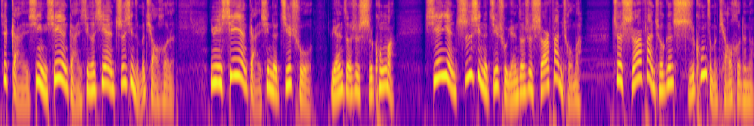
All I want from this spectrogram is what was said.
这感性、先验感性和先验知性怎么调和的。因为先验感性的基础原则是时空嘛，先验知性的基础原则是十二范畴嘛。这十二范畴跟时空怎么调和的呢？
